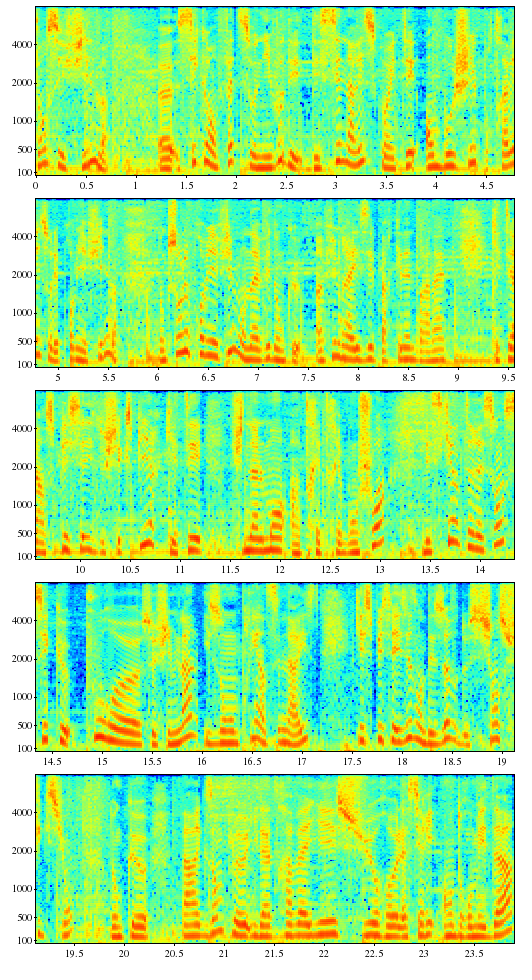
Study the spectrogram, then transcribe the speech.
dans ces films. Euh, c'est qu'en fait, c'est au niveau des, scénaristes qui ont été embauchés pour travailler sur les premiers films. Donc sur le premier film, on avait donc euh, un film réalisé par Kenneth Branagh, qui était un spécialiste de Shakespeare, qui était finalement un très très bon choix. Mais ce qui est intéressant, c'est que pour euh, ce film-là, ils ont pris un scénariste qui est spécialisé dans des œuvres de science-fiction. Donc par exemple, il a travaillé sur la série Andromeda.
